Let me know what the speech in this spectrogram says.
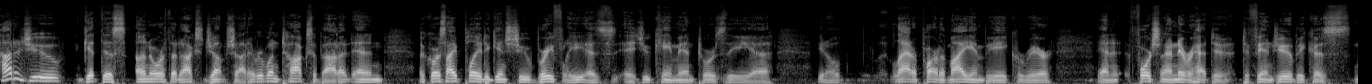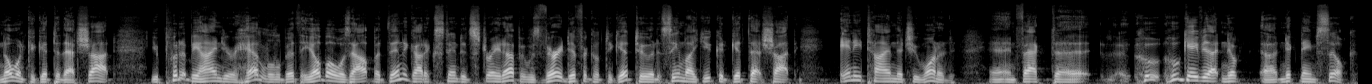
How did you get this unorthodox jump shot? Everyone talks about it, and of course, I played against you briefly as as you came in towards the, uh, you know, latter part of my NBA career. And fortunately, I never had to defend you because no one could get to that shot. You put it behind your head a little bit. The elbow was out, but then it got extended straight up. It was very difficult to get to, and it seemed like you could get that shot any time that you wanted. In fact, uh, who who gave you that nick, uh, nickname Silk?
